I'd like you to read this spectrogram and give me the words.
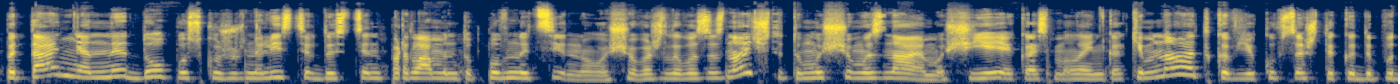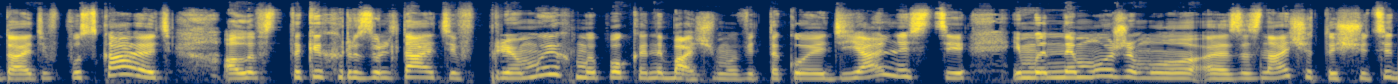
питання недопуску журналістів до стін парламенту повноцінного, що важливо зазначити, тому що ми знаємо, що є якась маленька кімнатка, в яку все ж таки депутатів пускають, але в таких результатів прямих ми поки не бачимо від такої діяльності, і ми не можемо е, зазначити, що ці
